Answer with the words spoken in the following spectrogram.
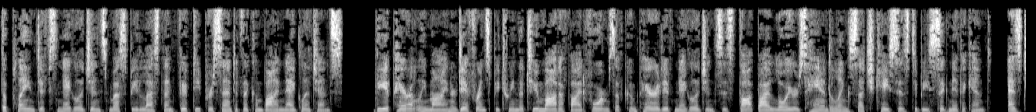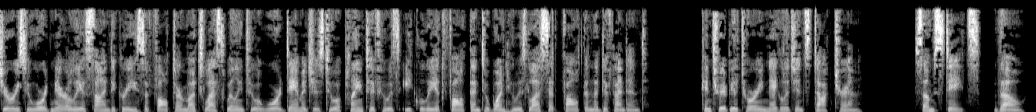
the plaintiff's negligence must be less than 50% of the combined negligence. The apparently minor difference between the two modified forms of comparative negligence is thought by lawyers handling such cases to be significant, as juries who ordinarily assign degrees of fault are much less willing to award damages to a plaintiff who is equally at fault than to one who is less at fault than the defendant. Contributory negligence doctrine some states, though,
